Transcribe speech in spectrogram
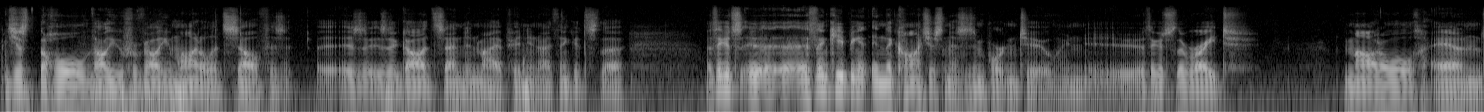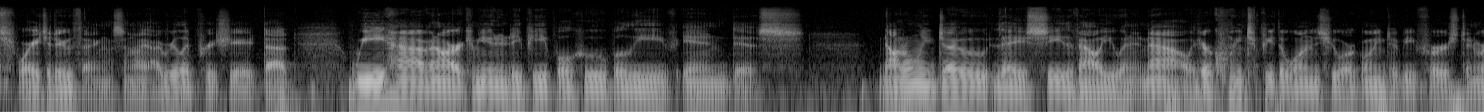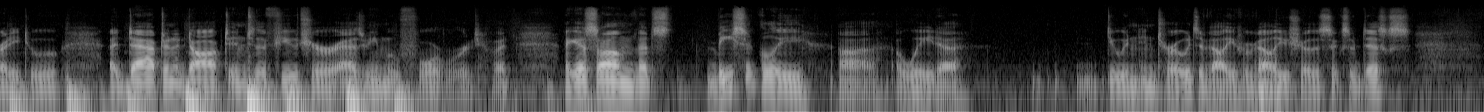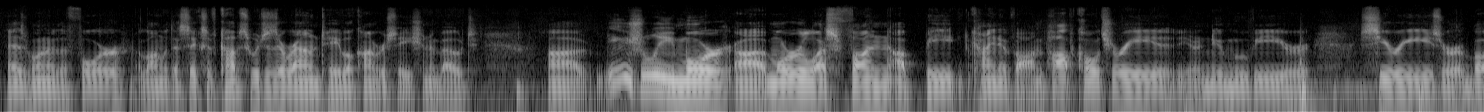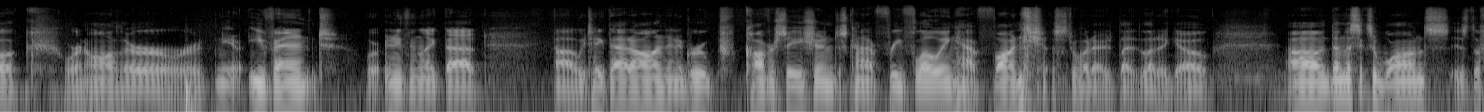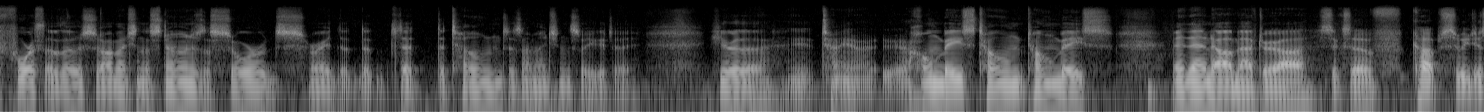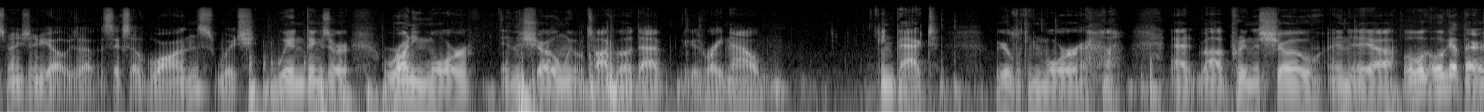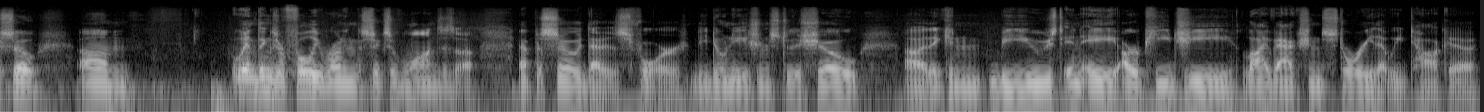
just the whole value for value model itself is is is a godsend in my opinion. I think it's the I think it's I think keeping it in the consciousness is important too, and uh, I think it's the right model and way to do things, and I, I really appreciate that we have in our community people who believe in this. Not only do they see the value in it now, they're going to be the ones who are going to be first and ready to adapt and adopt into the future as we move forward. But I guess um that's basically uh, a way to do an intro. It's a value for value show. The Six of Discs as one of the four, along with the Six of Cups, which is a round table conversation about uh, usually more uh, more or less fun, upbeat kind of um, pop culture you know, new movie or series or a book or an author or you know event or anything like that. Uh, we take that on in a group conversation, just kind of free flowing, have fun, just whatever, let, let it go. Uh, then the Six of Wands is the fourth of those. So I mentioned the stones, the swords, right? The the, the, the tones, as I mentioned. So you get to hear the uh, you know, home base, tone, tone base. And then um, after uh, Six of Cups, we just mentioned you always have the Six of Wands, which when things are running more in the show, and we will talk about that because right now, in fact, we are looking more at uh, putting the show in a. Uh, well, well, we'll get there. So, um, when things are fully running, the Six of Wands is a episode that is for the donations to the show. Uh, they can be used in a RPG live action story that we talk, uh,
